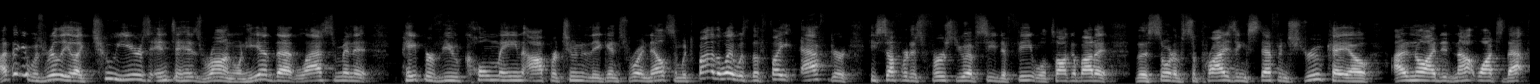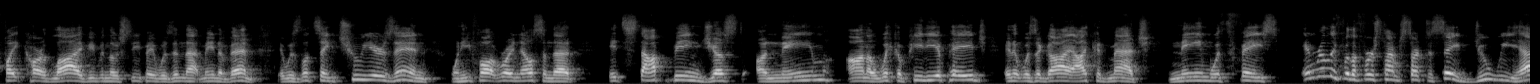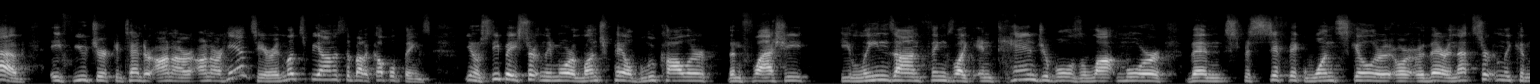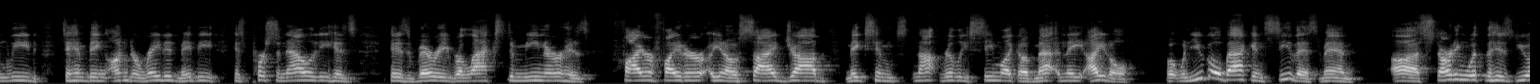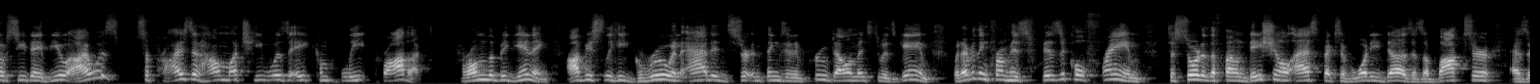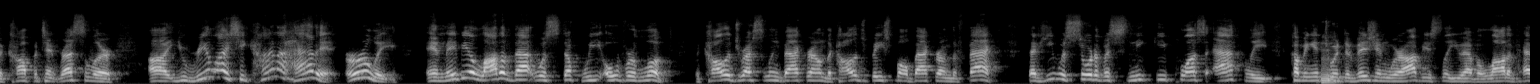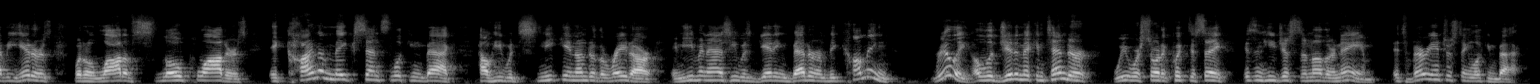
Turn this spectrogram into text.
I think it was really like two years into his run when he had that last minute pay per view co main opportunity against Roy Nelson, which, by the way, was the fight after he suffered his first UFC defeat. We'll talk about it. The sort of surprising Stefan Struve KO. I don't know. I did not watch that fight card live, even though Stipe was in that main event. It was, let's say, two years in when he fought Roy Nelson that it stopped being just a name on a Wikipedia page and it was a guy I could match name with face and really for the first time start to say do we have a future contender on our on our hands here? And let's be honest about a couple things. You know Stipe is certainly more lunch pail blue collar than flashy. He leans on things like intangibles a lot more than specific one skill or, or, or there. And that certainly can lead to him being underrated. Maybe his personality his his very relaxed demeanor his firefighter you know side job makes him not really seem like a matinee idol but when you go back and see this, man, uh, starting with the, his UFC debut, I was surprised at how much he was a complete product from the beginning. Obviously, he grew and added certain things and improved elements to his game, but everything from his physical frame to sort of the foundational aspects of what he does as a boxer, as a competent wrestler, uh, you realize he kind of had it early. And maybe a lot of that was stuff we overlooked the college wrestling background, the college baseball background, the fact that he was sort of a sneaky plus athlete coming into a hmm. division where obviously you have a lot of heavy hitters, but a lot of slow plotters. It kind of makes sense looking back how he would sneak in under the radar. And even as he was getting better and becoming really a legitimate contender, we were sort of quick to say, isn't he just another name? It's very interesting looking back.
